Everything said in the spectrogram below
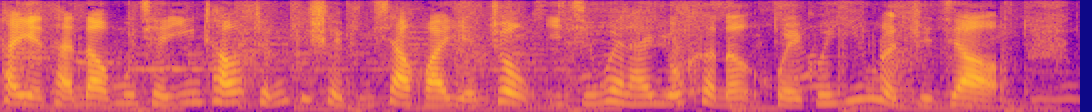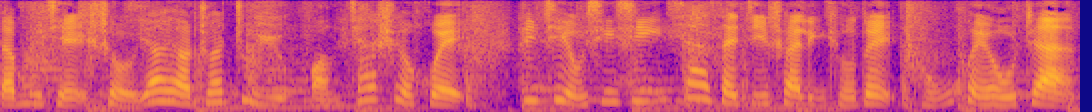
他也谈到目前英超整体水平下滑严重，以及未来有可能回归英伦执教。但目前首要要专注于皇家社会，并且有信心下赛季率领球队重回欧战。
